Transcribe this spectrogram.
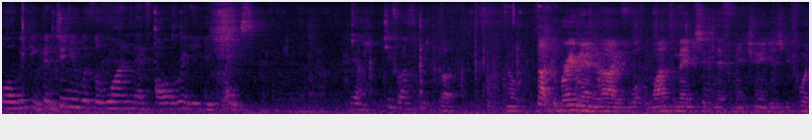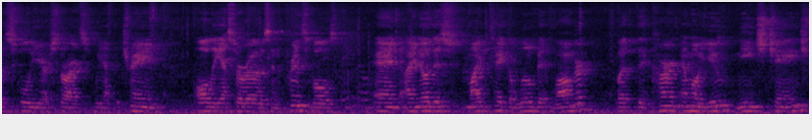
or we can continue with the one that's already in place. Yeah, Chief Roessler. Dr. Brabrand and I want to make significant changes before the school year starts. We have to train all the SROs and the principals. And I know this might take a little bit longer, but the current MOU needs change,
